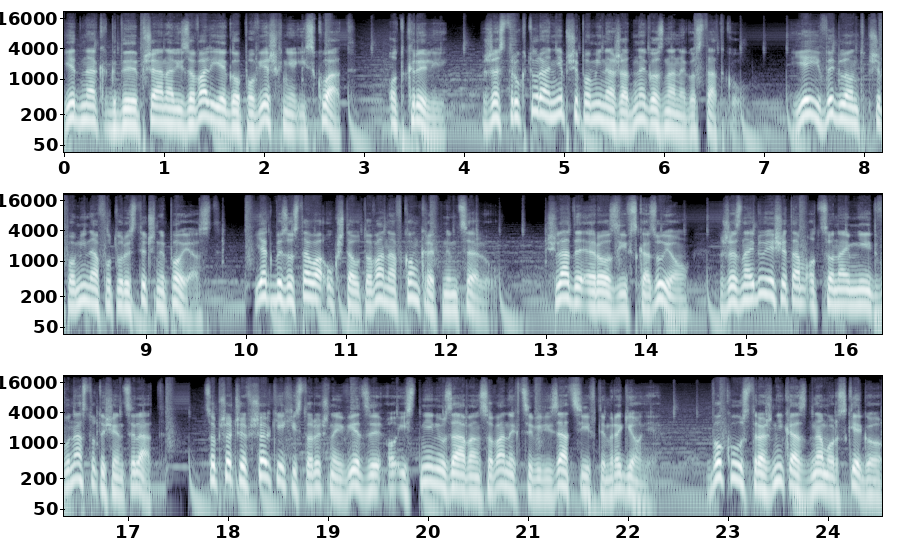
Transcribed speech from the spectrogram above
Jednak gdy przeanalizowali jego powierzchnię i skład, odkryli, że struktura nie przypomina żadnego znanego statku. Jej wygląd przypomina futurystyczny pojazd, jakby została ukształtowana w konkretnym celu. Ślady erozji wskazują, że znajduje się tam od co najmniej 12 tysięcy lat, co przeczy wszelkiej historycznej wiedzy o istnieniu zaawansowanych cywilizacji w tym regionie. Wokół strażnika z dna morskiego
